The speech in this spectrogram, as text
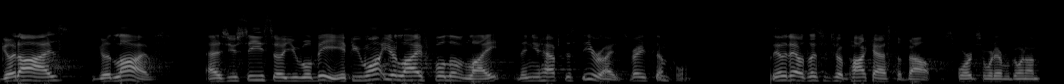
Good eyes, good lives. As you see, so you will be. If you want your life full of light, then you have to see right. It's very simple. The other day, I was listening to a podcast about sports or whatever going on.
